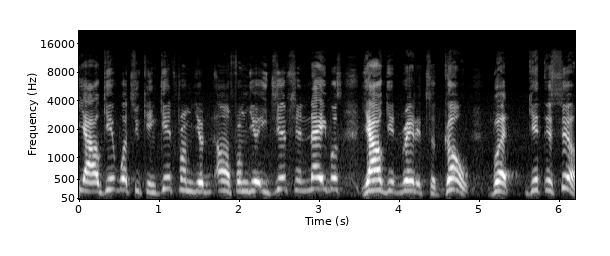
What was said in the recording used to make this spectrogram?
Y'all get what you can get from your uh, from your Egyptian neighbors. Y'all get ready to go. But get this here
